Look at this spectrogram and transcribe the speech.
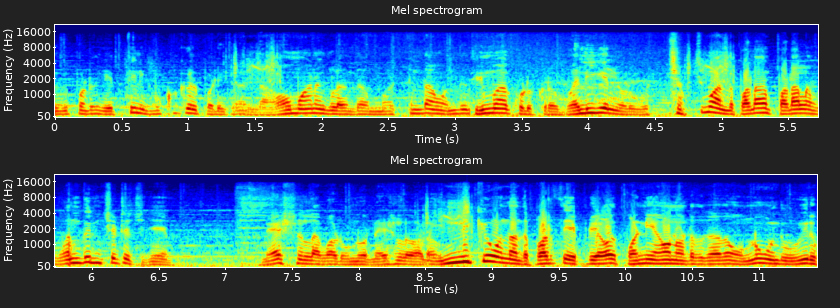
இது பண்ணுறதுக்கு எத்தனை புக்குகள் படிக்கிறேன் அந்த அவமானங்கள் இருந்தால் மட்டும்தான் வந்து சினிமா கொடுக்குற வலிகளோட உச்சம் சும்மா அந்த படம் படம் வந்துன்னு வச்சுக்கேன் நேஷனல் அவார்டு இன்னொரு நேஷனல் அவார்டு. இன்றைக்கும் வந்து அந்த படத்தை எப்படியாவது பண்ணி ஆகணுன்றதுக்காக தான் இன்னும் வந்து உயிரை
